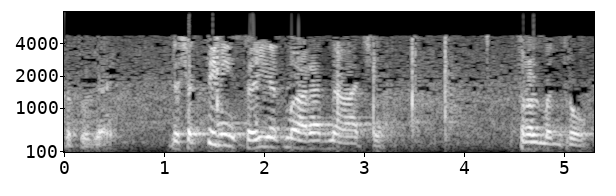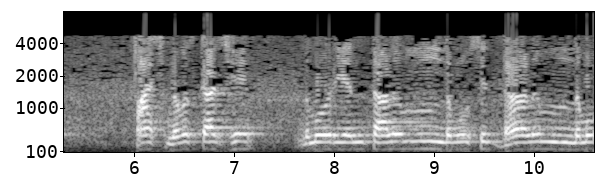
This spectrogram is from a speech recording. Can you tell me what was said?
કરતો જાય. એટલે શક્તિની સહી અર્થમાં આરાધના આ છે. ત્રણ મંત્રો. પાંચ નમસ્કાર છે. રિયંતાણમ નમો સિદ્ધાણમ નમો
